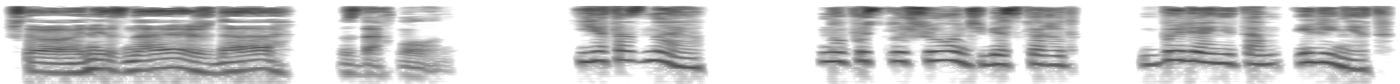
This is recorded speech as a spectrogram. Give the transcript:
«Что, не знаешь, да?» — вздохнул он. «Я-то знаю. Но пусть лучше он тебе скажет, были они там или нет».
